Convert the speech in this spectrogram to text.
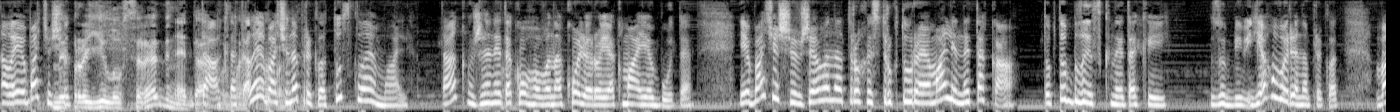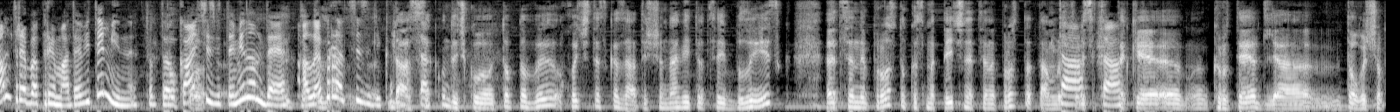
але я бачу, що Не проїло всередині, да, так, так. Але я бачу, наприклад, тускла емаль. Так, вже не такого вона кольору, як має бути. Я бачу, що вже вона трохи структура емалі не така, тобто блиск не такий зубів. Я говорю, наприклад, вам треба приймати вітаміни, тобто, Тобто, кальцій з вітаміном Д, Тобто, але про це з лікарем. Да, так. секундочку. Тобто, ви хочете сказати, що навіть оцей блиск е, це не просто косметичне, це не просто там Так, щось так. таке е, круте для того, щоб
